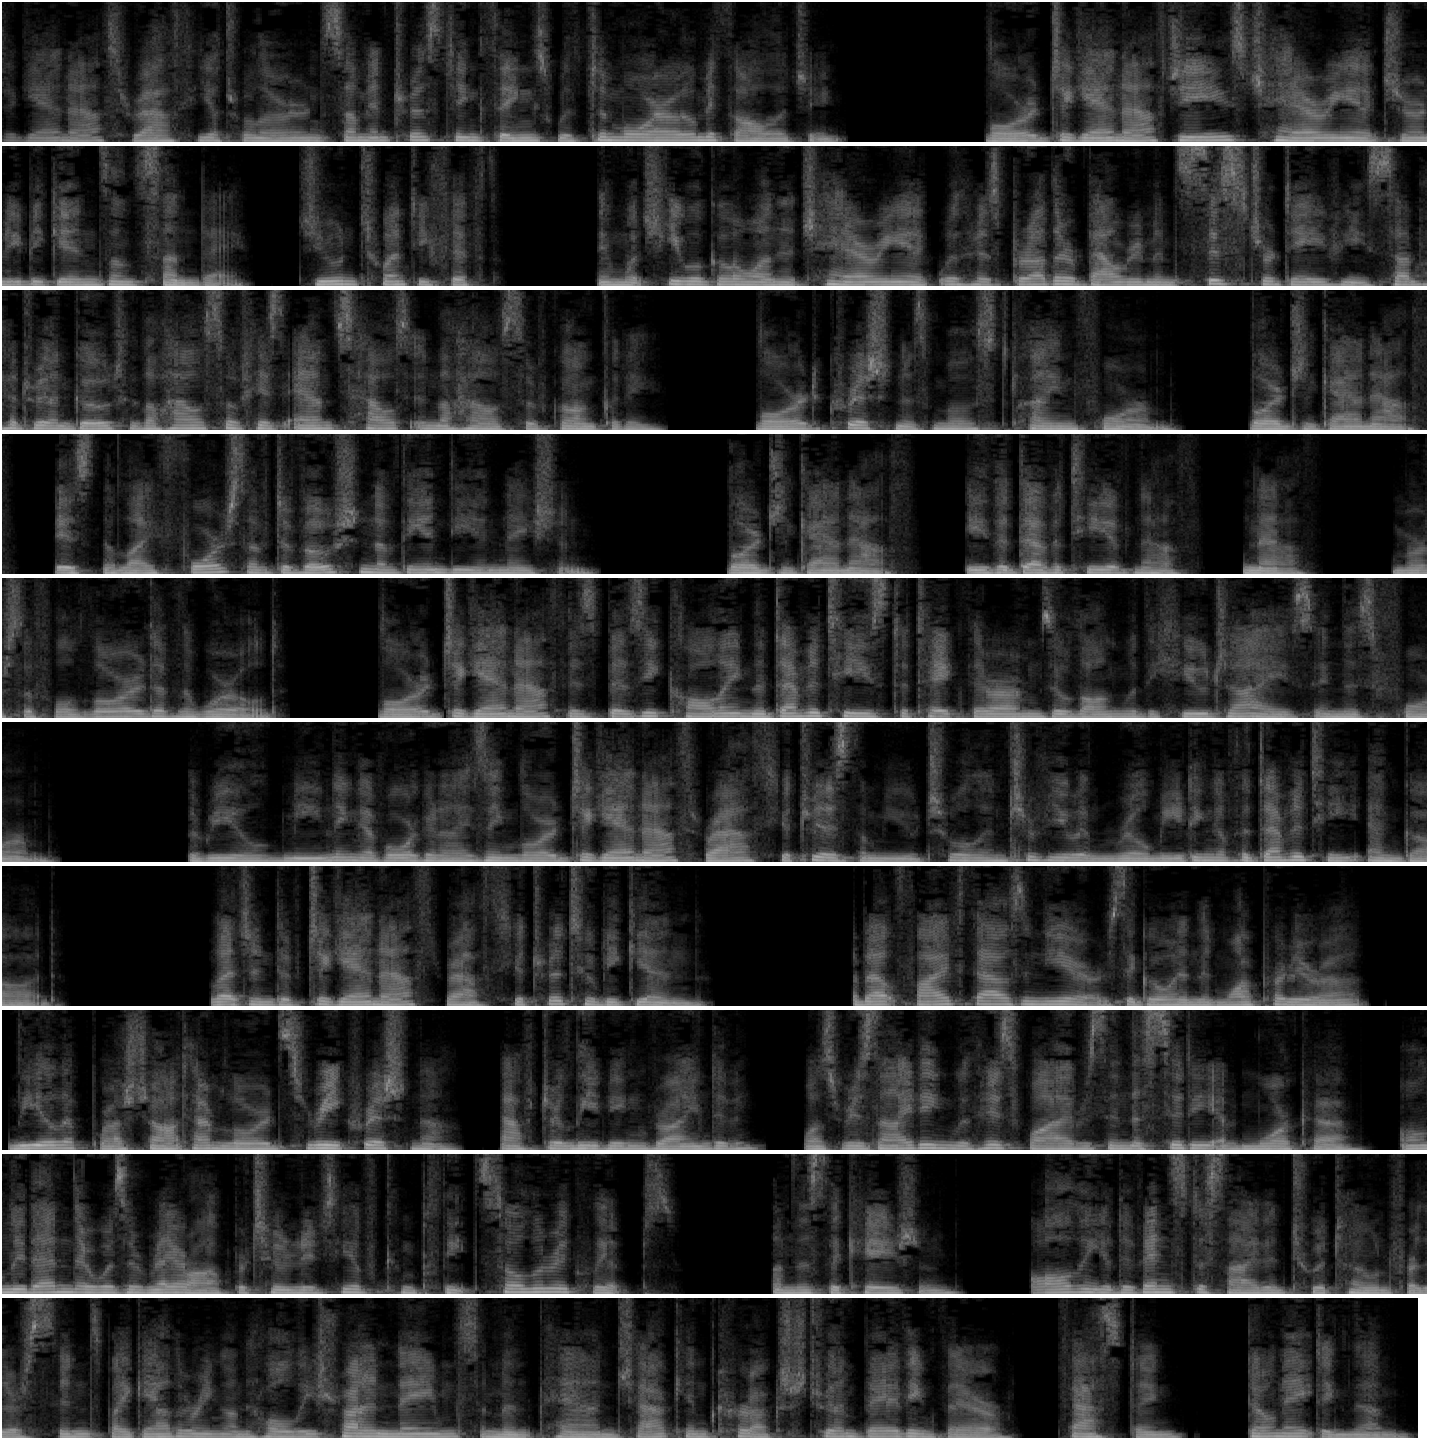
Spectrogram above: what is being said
Jagannath Yatra learned some interesting things with Tomorrow mythology. Lord Jagannath Ji's chariot journey begins on Sunday, June 25th, in which he will go on a chariot with his brother Balram and sister Devi Subhadra and go to the house of his aunt's house in the house of Gankadi. Lord Krishna's most kind form, Lord Jagannath, is the life force of devotion of the Indian nation. Lord Jagannath, he the devotee of Nath, Nath, merciful Lord of the world. Lord Jagannath is busy calling the devotees to take their arms along with the huge eyes in this form. The real meaning of organizing Lord Jagannath Rath is the mutual interview and real meeting of the devotee and God. Legend of Jagannath Rath to begin. About 5,000 years ago in the Dwapar era, Leela Lord Sri Krishna, after leaving Vrindavan, was residing with his wives in the city of Dwarka. Only then there was a rare opportunity of complete solar eclipse. On this occasion, all the Yadavans decided to atone for their sins by gathering on holy shrine named Samanpanchak in Kurukshetra and bathing there, fasting, donating them.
